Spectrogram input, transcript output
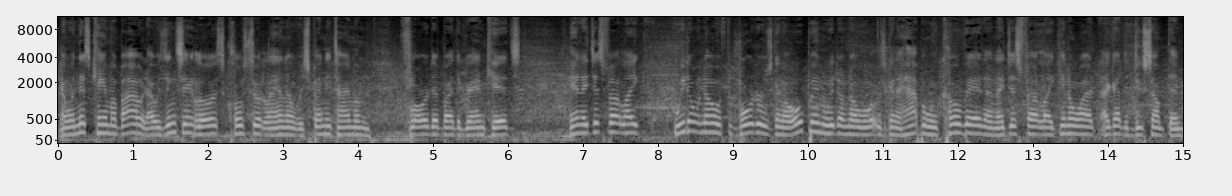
And when this came about, I was in St. Louis, close to Atlanta. We're spending time in Florida by the grandkids. And I just felt like we don't know if the border was going to open. We don't know what was going to happen with COVID. And I just felt like, you know what, I got to do something.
